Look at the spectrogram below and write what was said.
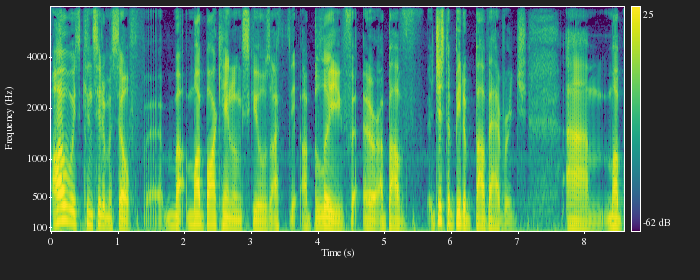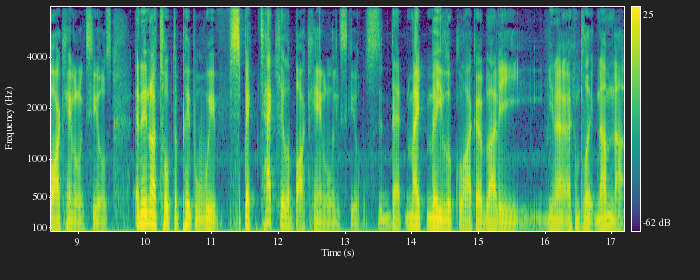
I always consider myself uh, my, my, bike handling skills. I th- I believe are above, just a bit above average. Um, my bike handling skills, and then I talk to people with spectacular bike handling skills that make me look like a bloody, you know, a complete numbnut.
